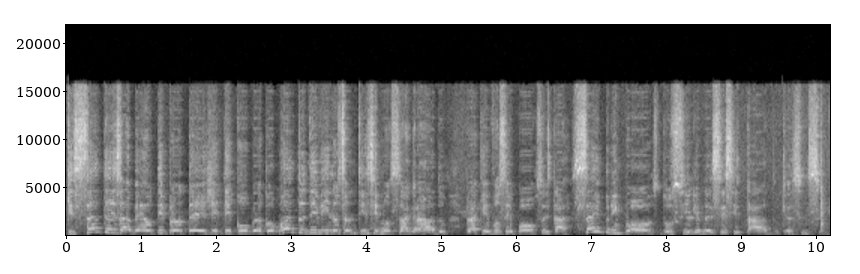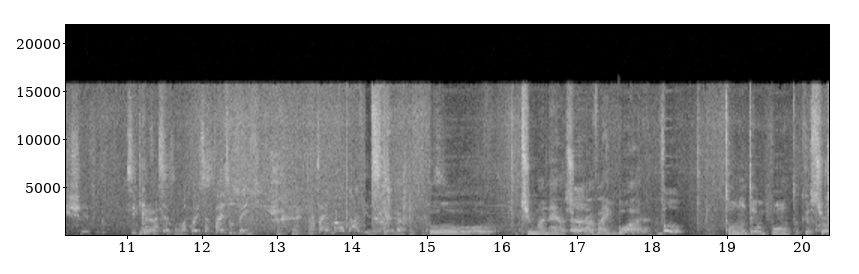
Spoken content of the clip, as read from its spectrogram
Que Santa Isabel te proteja e te cubra com o manto divino santíssimo sagrado, para que você possa estar sempre em pós do filho necessitado, que assim seja. Se quer Graças fazer alguma coisa, faz o bem. Não faz maldade não. Ô, tio Mané, o senhor Ah. já vai embora? Vou. Então não tem um ponto que o senhor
